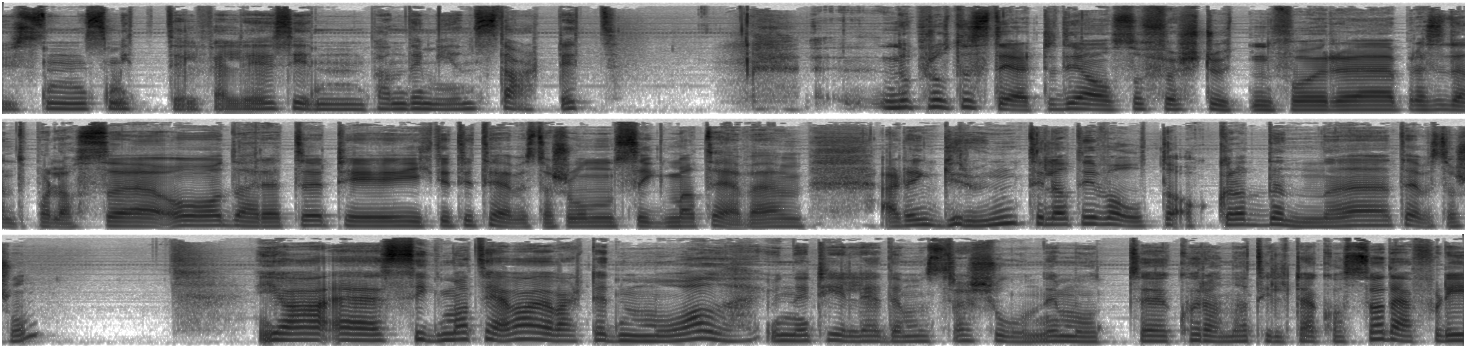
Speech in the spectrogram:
000 smittetilfeller siden pandemien startet. Nå protesterte de altså først utenfor eh, presidentpalasset, og deretter til, gikk de til TV-stasjonen Sigma TV. Er det en grunn til at de valgte akkurat denne TV-stasjonen? Ja, eh, Sigma TV har jo vært et mål under tidligere demonstrasjoner mot eh, koronatiltak også. Det er fordi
